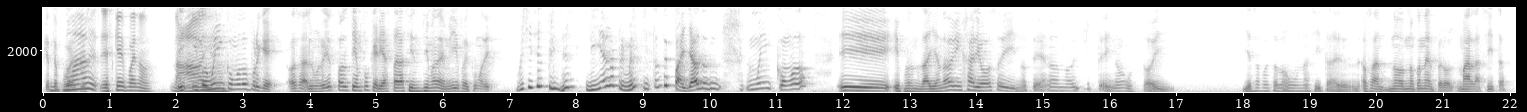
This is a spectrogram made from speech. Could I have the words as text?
¿qué te No puedo decir? mames, es que bueno... Y- y, fue muy no. incómodo porque, o sea, el morrillo todo el tiempo quería estar así encima de mí y fue como de, güey, es el primer día, la primera cita de payaso, es muy incómodo. Y, y pues ahí andaba bien jarioso y no sé, no, no disfruté y no me gustó y, y esa fue solo una cita, de- o sea, no, no con él, pero malas citas.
